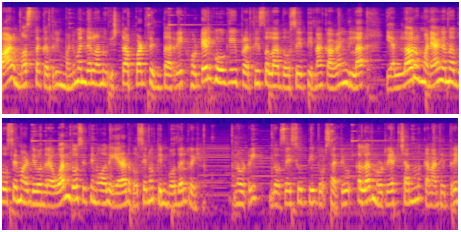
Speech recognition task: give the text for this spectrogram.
ಭಾಳ ಮಸ್ತ್ ಆಕತ್ರಿ. ಮನೆ ಮಂದಿಯಲ್ಲೂ ಇಷ್ಟಪಟ್ಟು ತಿಂತಾರೆ ರೀ ಹೋಟೆಲ್ ಹೋಗಿ ಪ್ರತಿ ಸಲ ದೋಸೆ ತಿನ್ನೋಕ್ಕಾಗಂಗಿಲ್ಲ ಎಲ್ಲರೂ ಮನ್ಯಾಗನ ದೋಸೆ ಮಾಡಿದೀವಿ ಅಂದ್ರೆ ಒಂದು ದೋಸೆ ತಿನ್ನುವಲ್ಲಿ ಎರಡು ದೋಸೆನೂ ತಿನ್ಬೋದಲ್ರಿ. ನೋಡ್ರಿ, ದೋಸೆ ಸುತ್ತಿ ತೋರ್ಸಾತೀವಿ. ಕಲರ್ ನೋಡ್ರಿ, ಎಷ್ಟು ಚಂದ ಕಾಣತೈತ್ರಿ.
